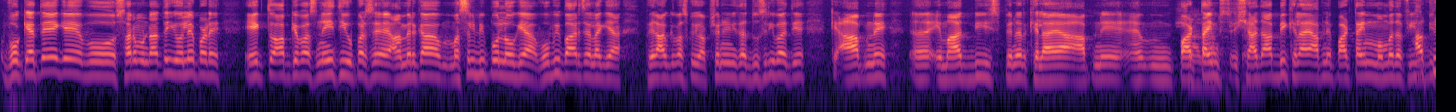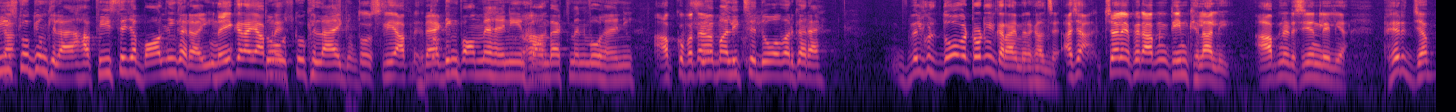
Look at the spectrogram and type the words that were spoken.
वो कहते हैं कि वो सर मुंडाते ही ओले पड़े। एक तो आपके पास नहीं थी ऊपर से आमिर का मसल भी पुल हो गया वो भी बाहर चला गया। फिर आपके पास कोई ऑप्शन ही नहीं था। दूसरी बात ये कि आपने इमाद भी स्पिनर खिलाया आपने पार्ट टाइम शादाब भी खिलाया आपने पार्ट टाइम मोहम्मद हफीज हफीज को क्यों खिलाया? हफीज से जब बॉल नहीं कराई नहीं कराई आपने। तो उसको खिलाया क्यों? तो इसलिए आपने बैटिंग फॉर्म में है नहीं फॉर्म हाँ। बैट्समैन वो है नहीं। आपको पता है मलिक से दो ओवर कराए। बिल्कुल दो ओवर टोटल कराए मेरे ख्याल से। हम्म। अच्छा चले फिर आपने टीम खिला ली। आपने डिसीज़न ले लिया। फिर जब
